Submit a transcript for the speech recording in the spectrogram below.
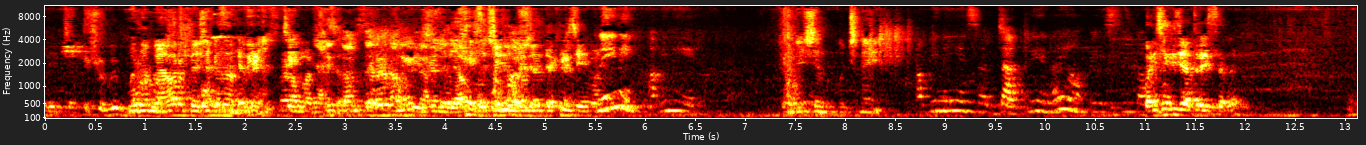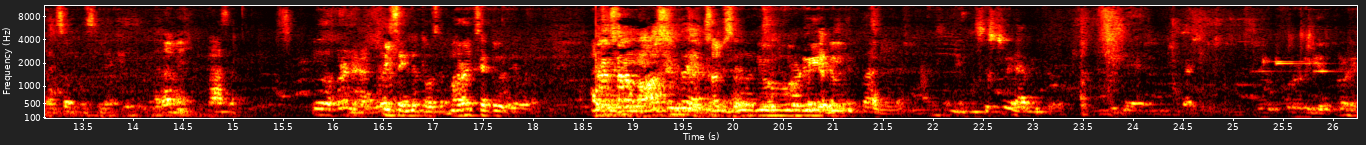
It should be ಮೇಡಮ್ ಯಾವ ಪೇಷಂಟ್ नहीं नहीं अभी नहीं है ಕಂಡೀಷನ್ कुछ नहीं अभी नहीं है सर जात्री है ना यहाँ पे इसलिए तो- ಬನಶಂಕರಿ ಜಾತ್ರೆ ಐತೆ ಸರ್ ಅದಾವೆ ಹಾಂ ಸರ್ ಇಲ್ಲ ಸರ್ ಇನ್ನೂ ತೋರಿಸ ಮರಕ್ಕೆ ಸೆಟ್ ಇದೆ ಮೇಡಮ್ ಸರ್ ಮಾಸಿಂದ ಸ್ವಲ್ಪ ಸರ್. ನೀವು ಹುಡುಗಿ ನಿಮ್ಮ ಸಿಸ್ಟರ್ ಯಾರಿದ್ರು ಹುಡುಗಿ ನೋಡಿ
